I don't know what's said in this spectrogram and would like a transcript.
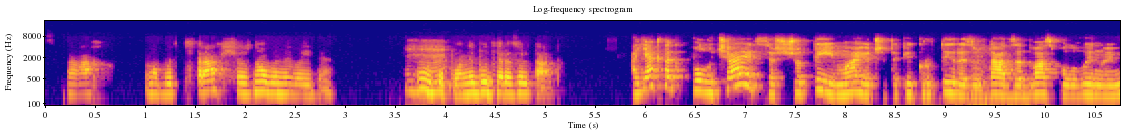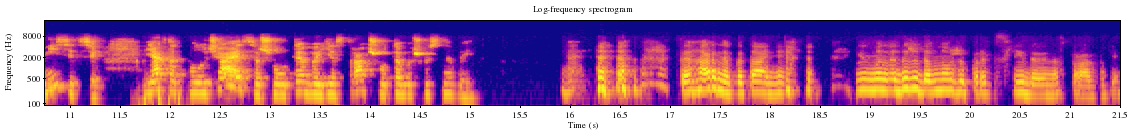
Страх. Мабуть, страх, що знову не вийде. Ну, типу, не буде результату. А як так виходить, що ти, маючи такий крутий результат за два з половиною місяці, як так виходить, що у тебе є страх, що у тебе щось не вийде? Це гарне питання. Він мене дуже давно вже переслідує насправді.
